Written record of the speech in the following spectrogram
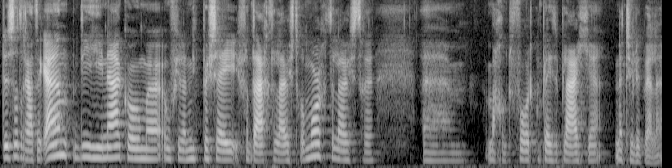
Dus dat raad ik aan. Die hierna komen, hoef je dan niet per se vandaag te luisteren of morgen te luisteren. Um, maar goed, voor het complete plaatje natuurlijk wel hè.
